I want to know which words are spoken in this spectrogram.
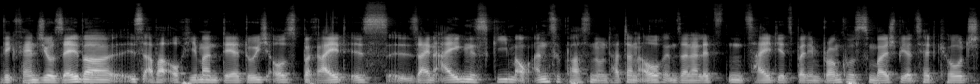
Vic Fangio selber ist aber auch jemand, der durchaus bereit ist, sein eigenes Scheme auch anzupassen und hat dann auch in seiner letzten Zeit jetzt bei den Broncos zum Beispiel als Head Coach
